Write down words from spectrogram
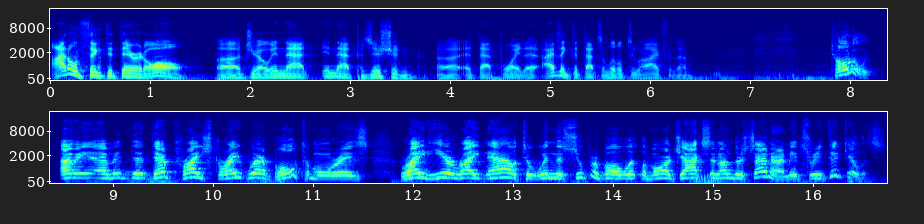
I don't think that they're at all, uh, Joe, in that in that position uh, at that point. I think that that's a little too high for them. Totally. I mean, I mean, they're- priced right where Baltimore is right here, right now, to win the Super Bowl with Lamar Jackson under center. I mean, it's ridiculous.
